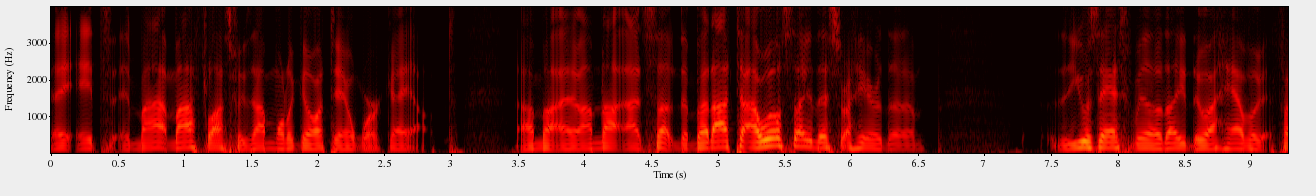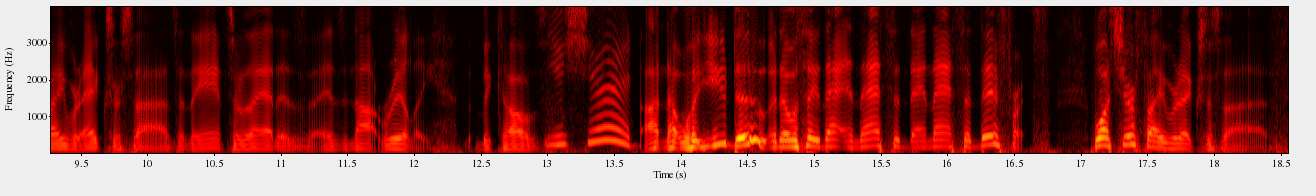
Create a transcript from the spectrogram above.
uh, it's in my my philosophy is I'm going to go out there and work out. I'm not, I'm not, I, but I, t- I will say this right here. The you was asking me the other day, do I have a favorite exercise? And the answer to that is is not really, because you should. I know. Well, you do, and we'll see that, and that's a and that's a difference. What's your favorite exercise?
